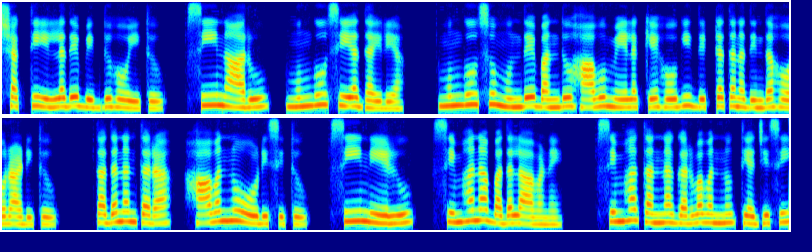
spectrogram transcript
ಶಕ್ತಿ ಇಲ್ಲದೆ ಬಿದ್ದು ಹೋಯಿತು ಸೀನ್ ಆರು, ಮುಂಗೂಸಿಯ ಧೈರ್ಯ. ಮುಂಗೂಸು ಮುಂದೆ ಬಂದು ಹಾವು ಮೇಲಕ್ಕೆ ಹೋಗಿ ದಿಟ್ಟತನದಿಂದ ಹೋರಾಡಿತು. ತದನಂತರ ಹಾವನ್ನು ಓಡಿಸಿತು. ಸೀನೇಳು ಸಿಂಹನ ಬದಲಾವಣೆ. ಸಿಂಹ ತನ್ನ ಗರ್ವವನ್ನು ತ್ಯಜಿಸಿ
